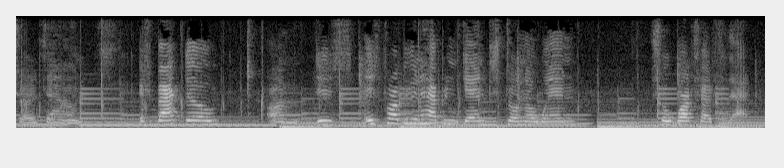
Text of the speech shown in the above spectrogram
shut it down. It's back though. Um, this it's probably gonna happen again, just don't know when. So watch out for that.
